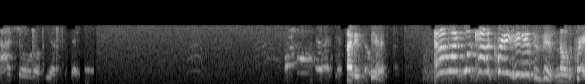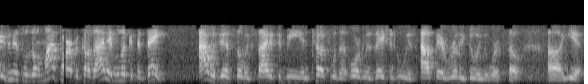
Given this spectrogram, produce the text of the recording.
I showed up yesterday. somebody's there. And I'm like, what kind of craziness is this? No, the craziness was on my part because I didn't look at the date. I was just so excited to be in touch with an organization who is out there really doing the work. So, uh, yeah,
